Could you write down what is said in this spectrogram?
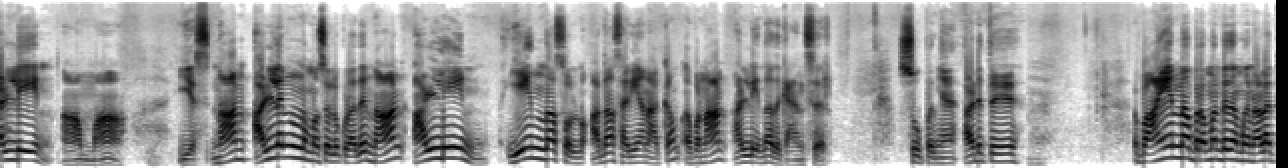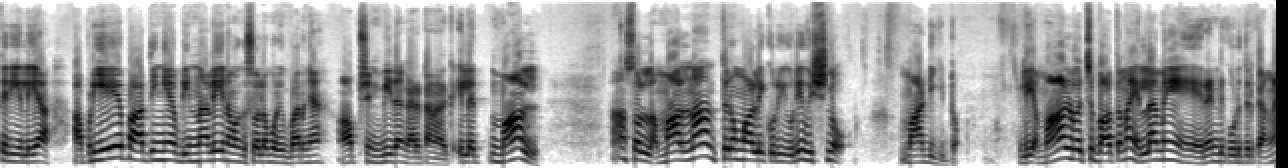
அல்லேன். ஆமாம் எஸ் நான் அல்லன்னு நம்ம சொல்லக்கூடாது. நான் அல்லேன். ஏன் தான் சொல்லணும். அதான் சரியான அக்கம் அப்போ நான் அல்லேன் தான் அதுக்கு ஆன்சர் சூப்பருங்க. அடுத்து இப்போ அயன்னா பிரம்மன்றது நமக்கு நல்லா தெரியலையா? அப்படியே பார்த்தீங்க அப்படின்னாலே நமக்கு சொல்ல முடியும். பாருங்க ஆப்ஷன் பி தான் கரெக்டான இருக்கு. இல்லை மால். ஆ சொல்லலாம். மால்னா திருமாலை விஷ்ணு. மாட்டிக்கிட்டோம். இல்லையா? மால் வச்சு பார்த்தோன்னா எல்லாமே ரெண்டு கொடுத்துருக்காங்க.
